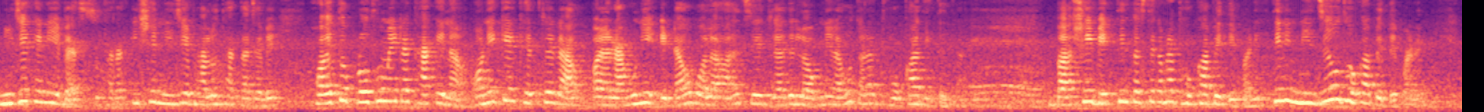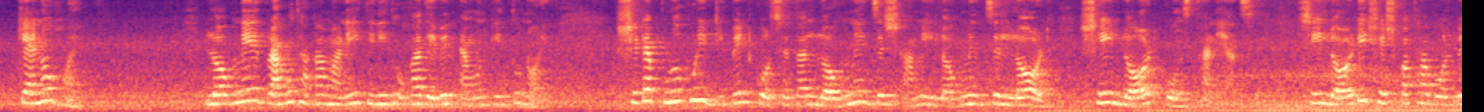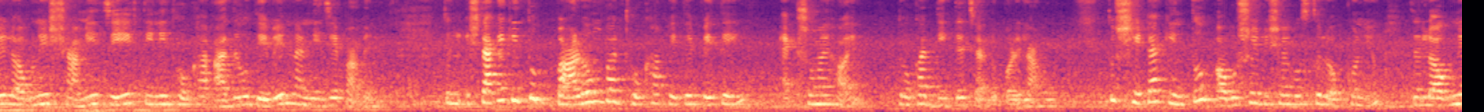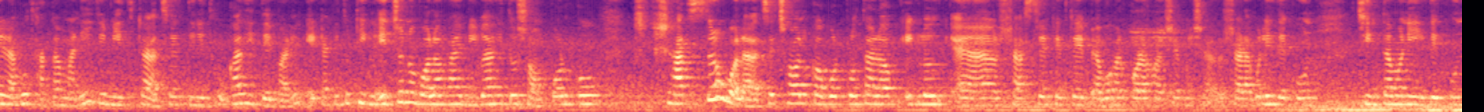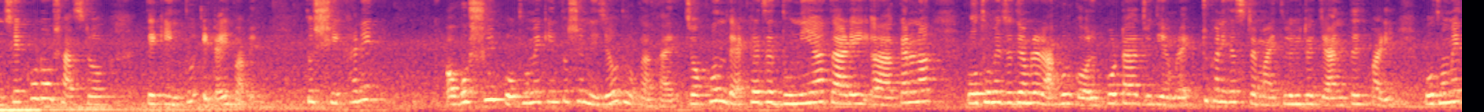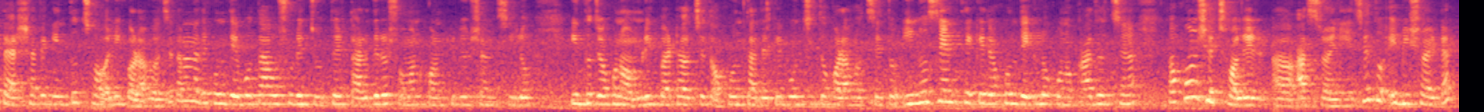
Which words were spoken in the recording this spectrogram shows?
নিজেকে নিয়ে ব্যস্ত থাকা, কিসে নিজে ভালো থাকা যাবে? হয়তো প্রথমে এটা থাকে না। অনেকের ক্ষেত্রে রাহু এটাও বলা হয় যে, যাদের লগ্নে রাহু তারা ধোকা দিতে থাকে। বা সেই ব্যক্তির কাছ থেকে আমরা ধোকা পেতে পারি, তিনি নিজেও ধোকা পেতে পারেন। কেন হয়? লগ্নে রাহু থাকা মানেই তিনি ধোকা দেবেন এমন কিন্তু নয়। সেটা পুরোপুরি ডিপেন্ড করছে তার লগ্নের যে স্বামী, লগ্নের যে লর্ড সেই লর্ড কোন স্থানে আছে? সেই লর্ডই শেষ কথা বলবে লগ্নের স্বামী যে তিনি ধোকা আদৌ দেবেন না নিজে পাবেন। তো তাকে কিন্তু বারংবার ধোকা পেতে পেতেই একসময় হয় ধোকা দিতে চালু করে রাহু। তো সেটা কিন্তু অবশ্যই বিষয়বস্তু লক্ষণীয় যে লগ্নে রাহু থাকা মানেই যে মিথটা আছে, তিনি ধোকা দিতে পারেন, এটা কিন্তু ঠিক এর জন্য বলা হয় বিবাহিত সম্পর্ক শাস্ত্রেও বলা আছে, ছল, কবর, প্রতারক, এগুলো শাস্ত্রের ক্ষেত্রে ব্যবহার করা হয় সে আপনি সারাবলি দেখুন, চিন্তামণি দেখুন, যে কোনো শাস্ত্রতে কিন্তু এটাই পাবেন। তো সেখানে অবশ্যই প্রথমে কিন্তু সে নিজেও ধোকা খায়। যখন দেখে যে দুনিয়া তার এই কেননা প্রথমে যদি আমরা রাহুর গল্পটা যদি আমরা একটুখানি জাস্ট মাইথোলজিটা জানতে পারি, প্রথমে তার সাথে কিন্তু ছলই করা হয়েছে। কেননা দেখুন, দেবতা অসুরের যুদ্ধের তাদেরও সমান কন্ট্রিবিউশন ছিল। কিন্তু যখন অমৃত বাটা হচ্ছে, তখন তাদেরকে বঞ্চিত করা হচ্ছে। তো ইনোসেন্ট থেকে যখন দেখল কোনো কাজ হচ্ছে না, তখন সে ছলের আশ্রয় নিয়েছে। তো এই বিষয়টা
